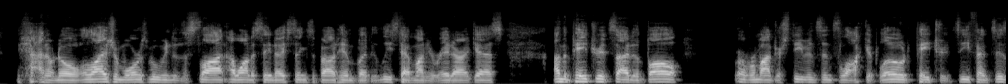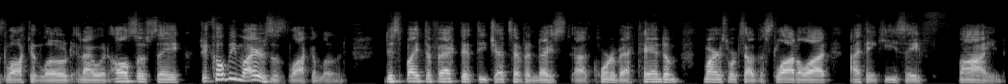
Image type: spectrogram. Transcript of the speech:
I don't know. Elijah Moore's moving to the slot. I want to say nice things about him, but at least have him on your radar, I guess. On the Patriots side of the ball, uh, Rhamondre Stevenson's lock and load. Patriots defense is lock and load. And I would also say Jakobi Meyers is lock and load. Despite the fact that the Jets have a nice uh, cornerback tandem, Meyers works out of the slot a lot. I think he's a fine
